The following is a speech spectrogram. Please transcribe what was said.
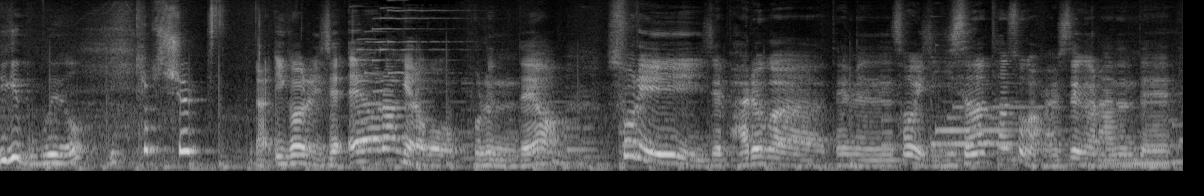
이게 뭐예요? 이 캡슐? 아, 이걸 이제 에어락이라고 부르는데요. 술이 이제 발효가 되면서 이제 이산화탄소가 발생을 하는데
